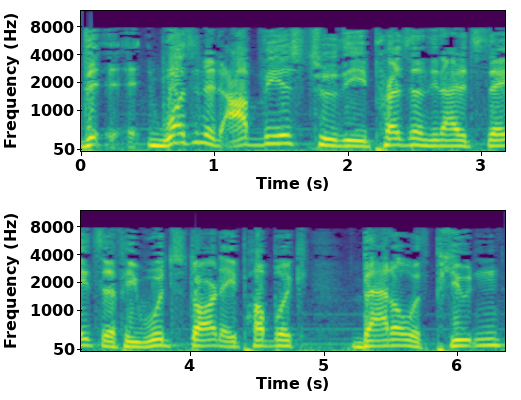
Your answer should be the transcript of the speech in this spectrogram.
di- wasn't it obvious to the president of the United States that if he would start a public battle with Putin?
